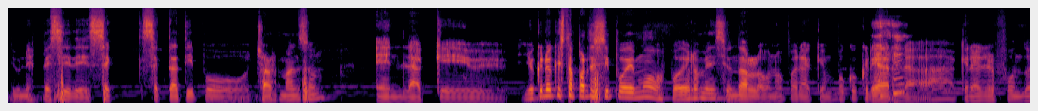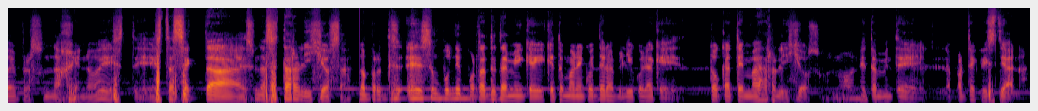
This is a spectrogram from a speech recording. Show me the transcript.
de una especie de secta tipo Charles Manson en la que yo creo que esta parte sí podemos poderlo mencionarlo, ¿no? Para que un poco crear la crear el fondo del personaje, ¿no? Este esta secta es una secta religiosa, no, porque ese es un punto importante también que hay que tomar en cuenta en la película que toca temas religiosos, ¿no? Netamente la parte cristiana.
